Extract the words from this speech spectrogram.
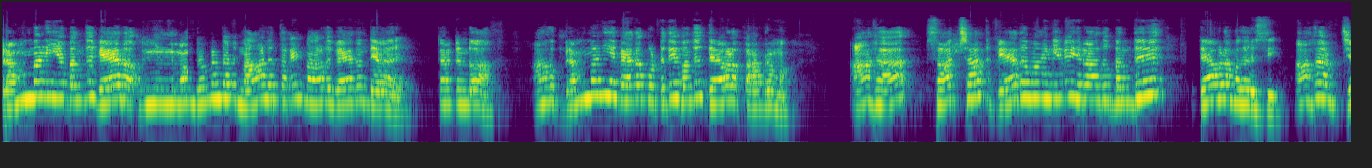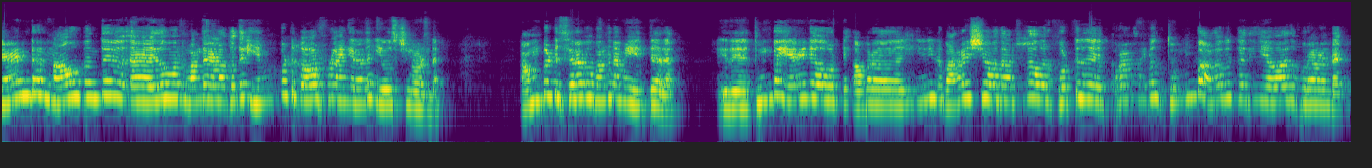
பிரம்மணிய வந்து வேதம் பிரம்மன் நாலு தரை நாலு வேதம் தேலாரு கரெக்டுண்டோ ஆக பிரம்மனிய வேத போட்டதே வந்து தேவல பரபிரம்மம். ஆக சாட்சாத் வேதம் வாங்கியவே இராது வந்து தேவல மகரிஷி. ஆக ஜேண்டர் ನಾವು வந்து ಇದು வந்து ಮಂತ್ರ ಹೇಳಾಕೋದ್ರೆ எம்பட்டு ಪವರ್ಫುಲ್ ಆಗಿರೋದನ್ನ ಯೋಚನೆ அம்பட்டு சிறப்பு வந்து நம்ம ನಮಗೆ இது தும்ப ஏழு அப்புறம் இன்னும் வரவிஷய அவதாரத்துல அவர் கொட்டுது புராணங்கள் தும்ப அளவுக்கு அதிகமாவது புராணம்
